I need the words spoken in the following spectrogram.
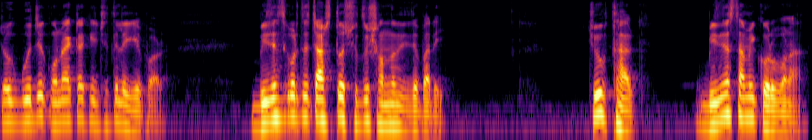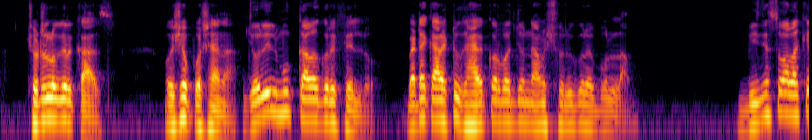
চোখ বুঝে কোনো একটা কিছুতে লেগে পড়। বিজনেস করতে চাস তো শুধু সন্ধান দিতে পারি। চুপ থাক। বিজনেস আমি করব না। ছোট লোকের কাজ। ওইসব পোষায় না। জলিল মুখ কালো করে ফেলল। বেটাকে আরেকটু ঘায়ল করবার জন্য আমি শুরু করে বললাম, বিজনেসওয়ালাকে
